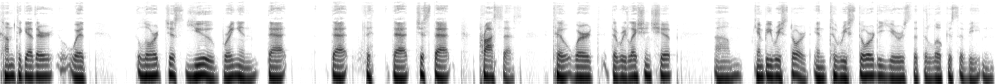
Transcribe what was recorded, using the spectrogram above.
come together with lord just you bringing that that that just that process to where the relationship um, can be restored and to restore the years that the locusts have eaten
